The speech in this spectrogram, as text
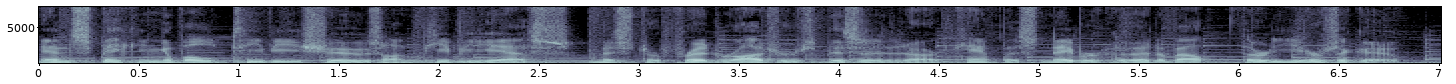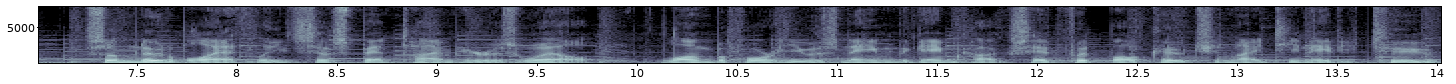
And speaking of old TV shows on PBS, Mr. Fred Rogers visited our campus neighborhood about 30 years ago. Some notable athletes have spent time here as well. Long before he was named the Gamecocks head football coach in 1982,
